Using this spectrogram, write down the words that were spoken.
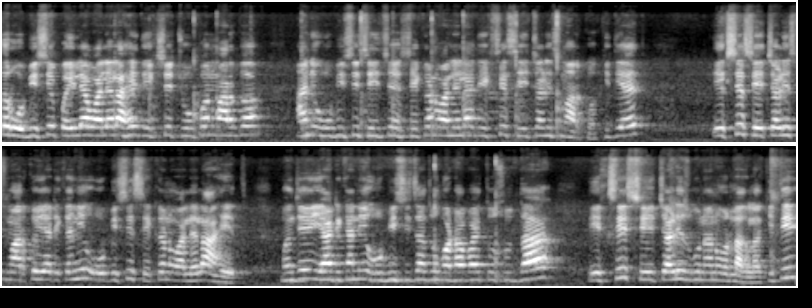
तर ओ बी सी पहिल्यावाल्याला आहेत एकशे चोपन्न मार्क आणि ओ बी सी सेचे सेकंडवाल्याला आहेत एकशे सेहेचाळीस मार्क. किती आहेत? एकशे सेहेचाळीस मार्क या ठिकाणी ओ बी सी सेकंडवाल्याला आहेत. म्हणजे या ठिकाणी ओ बी सीचा जो गटाप आहे तो सुद्धा एकशे सेहेचाळीस गुणांवर लागला. किती?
